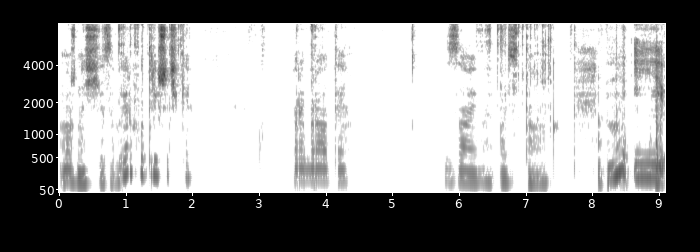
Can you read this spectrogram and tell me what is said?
Можна ще зверху трішечки перебрати зайве. Ось так. Ну і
